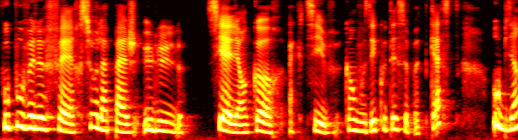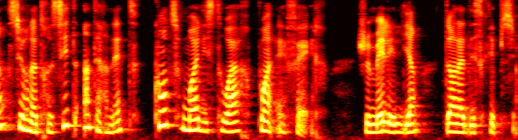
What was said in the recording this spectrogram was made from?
vous pouvez le faire sur la page Ulule si elle est encore active quand vous écoutez ce podcast, ou bien sur notre site internet conte-moi-l'histoire.fr. Je mets les liens dans la description.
